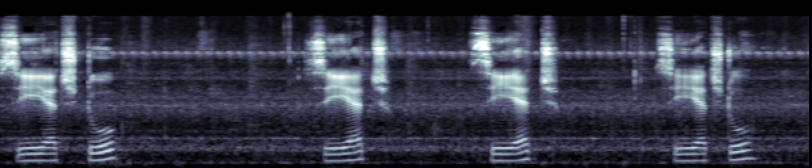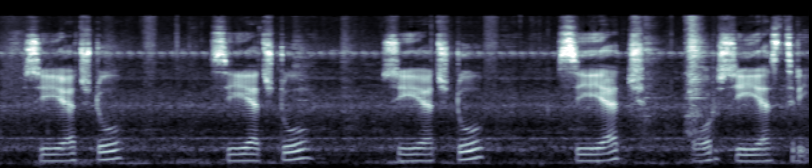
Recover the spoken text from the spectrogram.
C H two C H C H C H two C H two C H two C H two C H और सी एच थ्री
